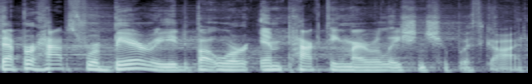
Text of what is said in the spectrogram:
that perhaps were buried but were impacting my relationship with God.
